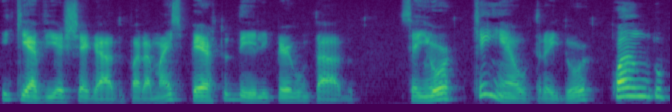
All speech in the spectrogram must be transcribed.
e que havia chegado para mais perto dele e perguntado: Senhor, quem é o traidor? Quando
